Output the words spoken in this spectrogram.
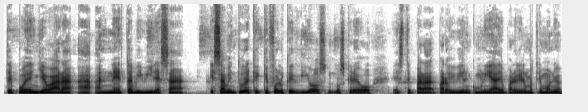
te pueden llevar a, a, neta vivir esa, esa aventura, que, que, fue lo que Dios nos creó este, para, para vivir en comunidad y para vivir en matrimonio,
